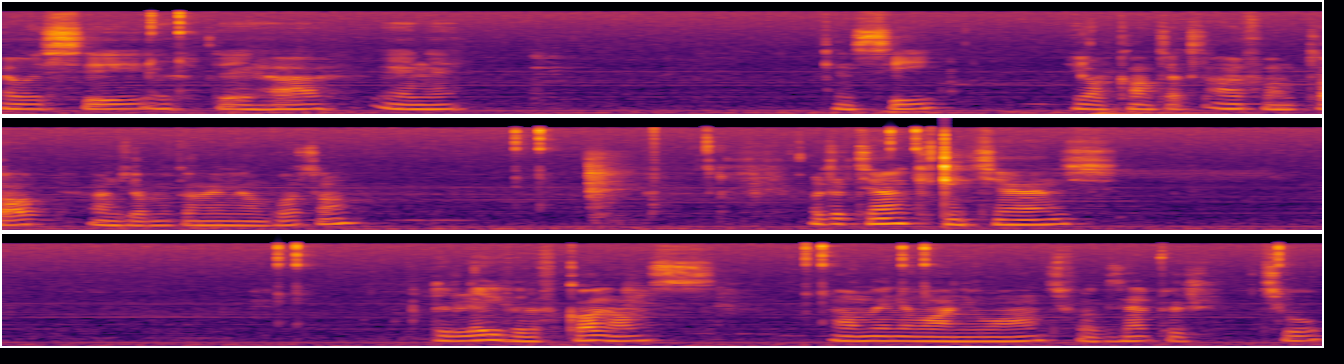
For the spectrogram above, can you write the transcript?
I will see if they have any. You can see your contacts info on top and your mega menu on bottom. Tank you can change the level of columns how many one you want for example two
